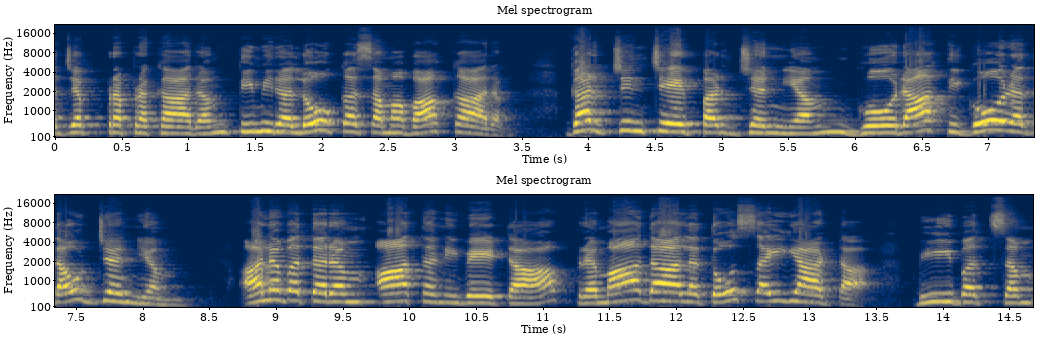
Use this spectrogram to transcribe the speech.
జప్ర ప్రకారం తిమిరలోక సమవాకారం. గర్జించే పర్జన్యం ఘోరాతి ఘోర దౌర్జన్యం. అనవతరం అతని వేట ప్రమాదాలతో సయ్యాట. బీభత్సం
